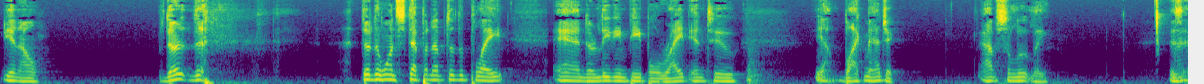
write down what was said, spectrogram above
you know they're they're, they're the ones stepping up to the plate, and they're leading people right into yeah black magic. Absolutely. Is, Wow,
